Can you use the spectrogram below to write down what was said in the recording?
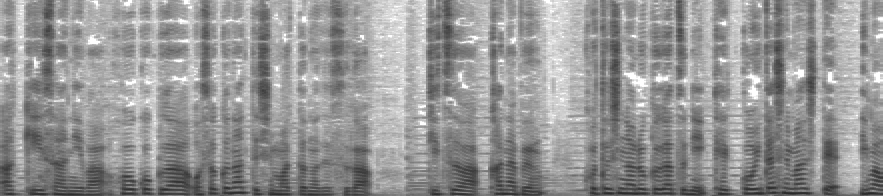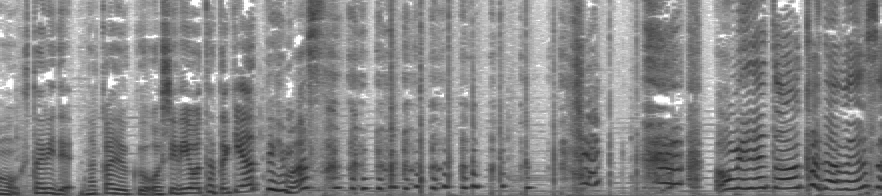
アッキーさんには報告が遅くなってしまったのですが実はカナブン今年の6月に結婚いたしまして今も2人で仲良くお尻を叩き合っています。おめでとうカナブンさ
